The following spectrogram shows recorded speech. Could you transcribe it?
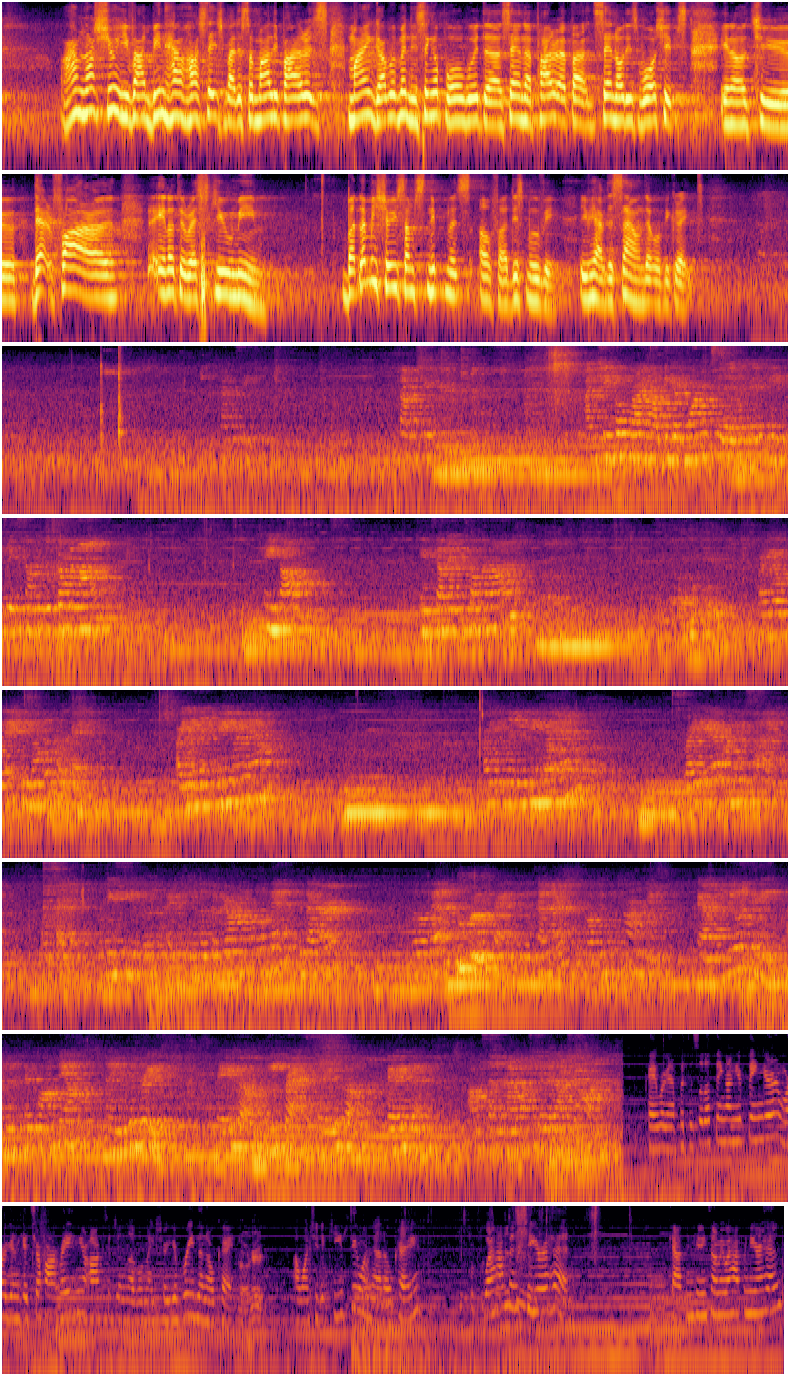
I'm not sure if I'm being held hostage by the Somali pirates. My government in Singapore would uh, send a pirate, uh, send all these warships, you know, to that far, you know, to rescue me. But let me show you some snippets of uh, this movie. If you have the sound, that would be great. You to keep doing that, okay? What happened to your head? Captain, can you tell me what happened to your head?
